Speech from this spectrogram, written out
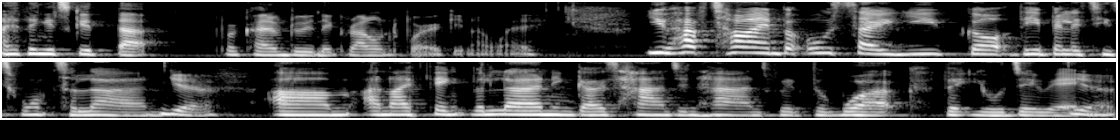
i think it's good that we're kind of doing the groundwork in a way You have time, but also you've got the ability to want to learn. yeah Um, and I think the learning goes hand in hand with the work that you're doing. yeah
